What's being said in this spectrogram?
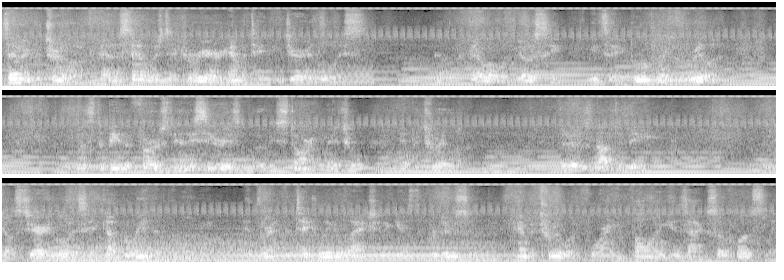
Sammy Petrillo had established a career imitating Jerry Lewis. Now, Bela Lugosi meets a Brooklyn gorilla. It was to be the first in a series of movies starring Mitchell and Petrillo. But it was not to be. Because Jerry Lewis had gotten wind of the movie and threatened to take legal action against the producer and Petrillo for him following his act so closely.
